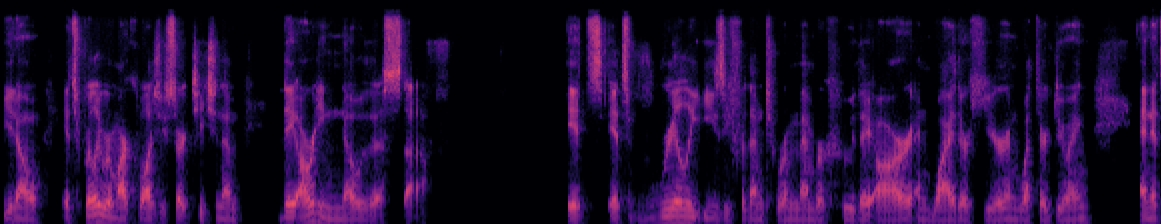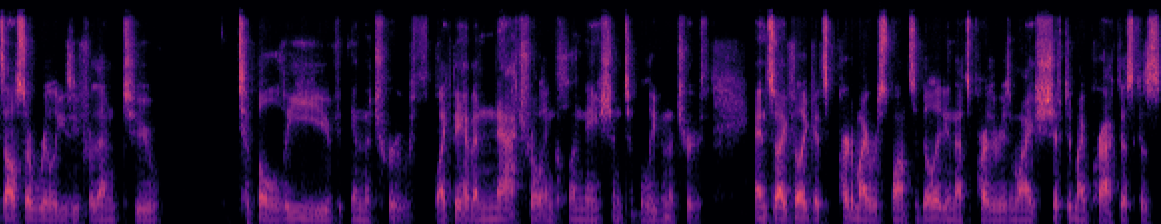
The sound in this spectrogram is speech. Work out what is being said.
you know, it's really remarkable as you start teaching them, they already know this stuff. It's it's really easy for them to remember who they are and why they're here and what they're doing. And it's also really easy for them to to believe in the truth. Like they have a natural inclination to believe in the truth. And so I feel like it's part of my responsibility. And that's part of the reason why I shifted my practice because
